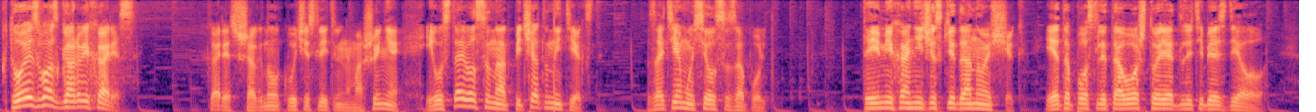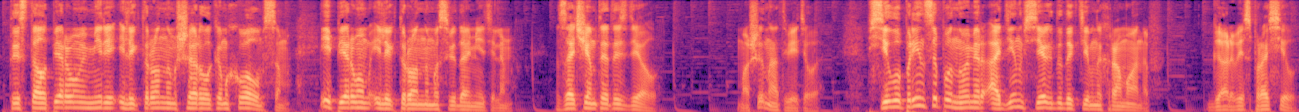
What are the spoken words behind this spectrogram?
«Кто из вас Гарви Харрис?» Харрис шагнул к вычислительной машине и уставился на отпечатанный текст. Затем уселся за пульт. «Ты механический доносчик, и это после того, что я для тебя сделал. Ты стал первым в мире электронным Шерлоком Холмсом и первым электронным осведомителем. Зачем ты это сделал?» Машина ответила. «В силу принципа номер один всех детективных романов». Гарви спросил.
